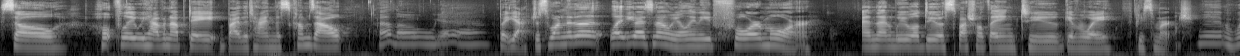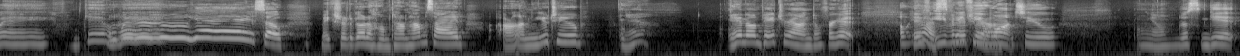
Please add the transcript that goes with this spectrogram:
So hopefully we have an update by the time this comes out. Hello, yeah. But yeah, just wanted to let you guys know we only need four more. And then we will do a special thing to give away the piece of merch. Give away. Give away. yay! So make sure to go to Hometown Homicide on YouTube. Yeah. And on Patreon, don't forget. Oh, yes, even if you want to, you know, just get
